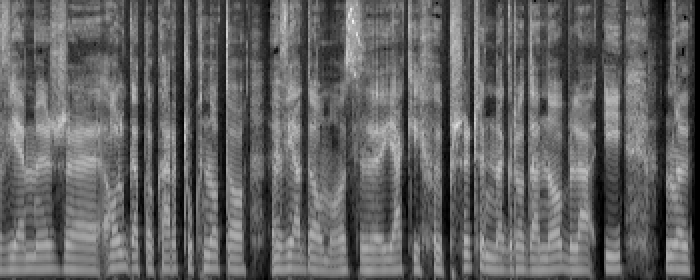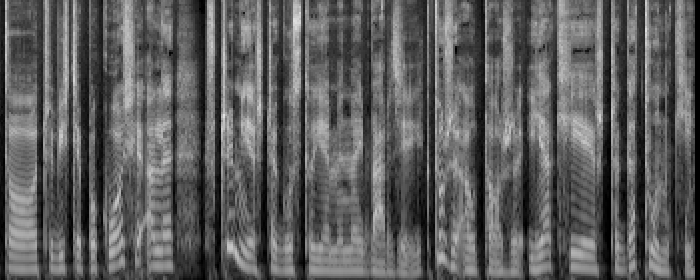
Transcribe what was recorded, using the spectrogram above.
wiemy, że Olga Tokarczuk, no to wiadomo z jakich przyczyn, Nagroda Nobla i to oczywiście pokłosie, ale w czym jeszcze gustujemy najbardziej? Którzy autorzy? Jakie jeszcze gatunki,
